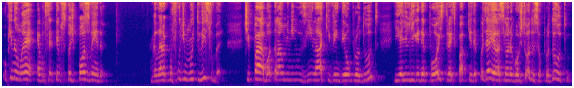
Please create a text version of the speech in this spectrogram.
O que não é é você ter um setor de pós-venda. A galera confunde muito isso, velho. Tipo, ah, bota lá um meninozinho lá que vendeu um produto e ele liga depois, três, quatro dias depois. Aí, a senhora gostou do seu produto?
